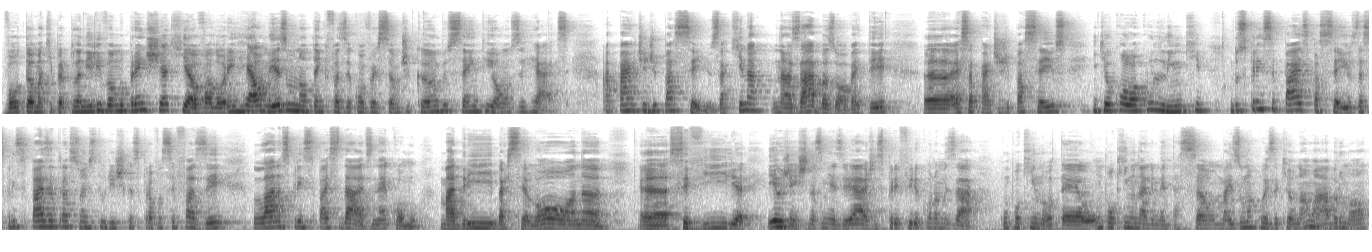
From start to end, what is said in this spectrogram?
Voltamos aqui para a planilha e vamos preencher aqui, é o valor em real mesmo, não tem que fazer conversão de câmbio, 111 reais. A parte de passeios, aqui na, nas abas ó, vai ter uh, essa parte de passeios em que eu coloco o link dos principais passeios, das principais atrações turísticas para você fazer lá nas principais cidades, né? Como Madrid, Barcelona, uh, Sevilha. Eu, gente, nas minhas viagens prefiro economizar um pouquinho no hotel, um pouquinho na alimentação, mas uma coisa que eu não abro mão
